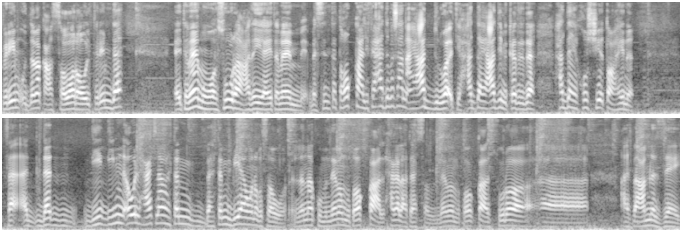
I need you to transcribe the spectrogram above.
frame قدامك على الصورة هو ال frame ده آه، تمام هو صورة عادية اهي تمام. بس أنت توقع إن في حد مثلا هيعدي دلوقتي. حد هيعدي من الكادر ده. حد هيخش يقطع هنا. فده دي دي من أول الحاجات اللي أنا بهتم بهتم بيها وأنا بصور إن أنا أكون دايما متوقع الحاجة اللي هتحصل دايما متوقع الصورة آه هتبقى عاملة إزاي.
